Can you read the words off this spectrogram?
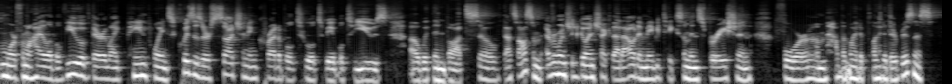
more from a high level view of their like pain points, quizzes are such an incredible tool to be able to use uh, within bots. So that's awesome. Everyone should go and check that out and maybe take some inspiration for um, how that might apply to their business.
